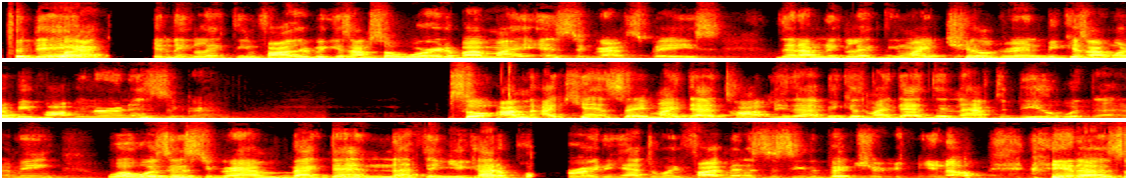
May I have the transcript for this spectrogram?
Today Right. I can neglecting father because I'm so worried about my Instagram space that I'm neglecting my children because I want to be popular on Instagram. So I'm I can't say my dad taught me that because my dad didn't have to deal with that. I mean, what was Instagram back then? Nothing. You got a Polaroid and you have to wait five minutes to see the picture. You know, you know. Yeah. So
